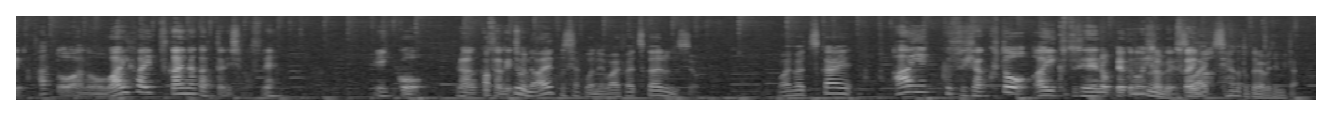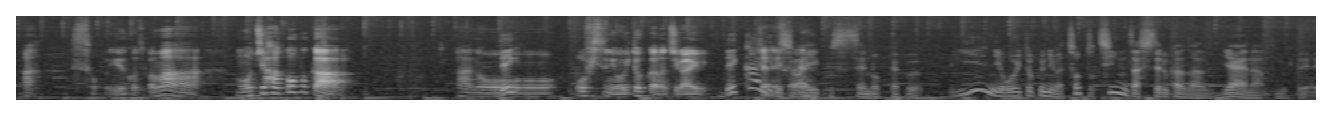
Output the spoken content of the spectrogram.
であと w i f i 使えなかったりしますね1個ランク下げちでもね、ゃうと IX100 はね、Wi-Fi 使えるんですよ。Wi-Fi 使え iX100 と iX1600 の比較ですか、うん、今。そう iX100 と比べてみた。あそういうことか。まあ持ち運ぶかあのでーオフィスに置いとくかの違いでかいでしょ、じゃない iX1600 家に置いとくにはちょっと鎮座してる感が嫌やなと思って。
